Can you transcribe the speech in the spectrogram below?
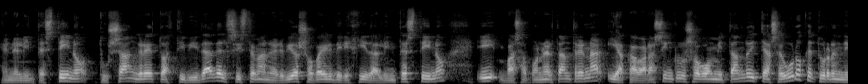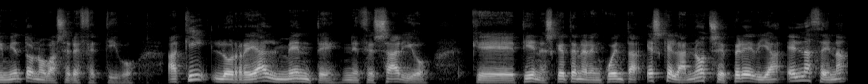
en el intestino, tu sangre, tu actividad del sistema nervioso va a ir dirigida al intestino y vas a ponerte a entrenar y acabarás incluso vomitando y te aseguro que tu rendimiento no va a ser efectivo. Aquí lo realmente necesario que tienes que tener en cuenta es que la noche previa en la cena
